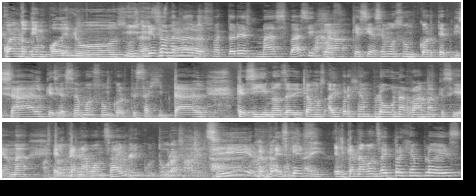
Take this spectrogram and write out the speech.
¿Cuánto tiempo de luz? O Y, sea, y eso hablando está- de los factores más básicos, Ajá. que si hacemos un corte pisal, que si hacemos un corte sagital, que si nos dedicamos, hay por ejemplo una rama que se llama el canabonsai. Agricultura, ¿sabes? Sí, Ah, es que es- el canabonsai, por ejemplo, es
